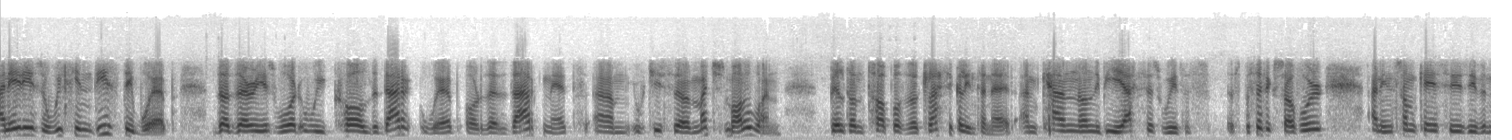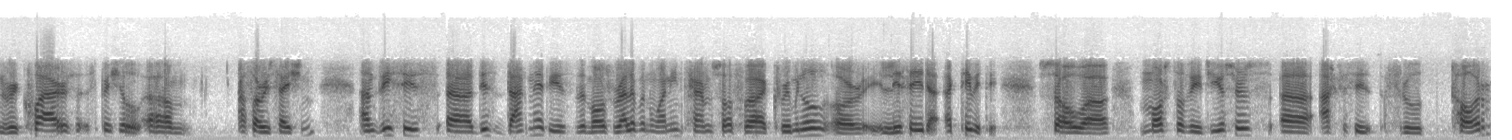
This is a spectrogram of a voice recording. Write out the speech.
And it is within this deep web that there is what we call the dark web or the darknet, um, which is a much smaller one built on top of the classical internet and can only be accessed with specific software and in some cases even requires special um, authorization. And this is uh, this darknet is the most relevant one in terms of uh, criminal or illicit activity. So uh, most of its users uh, access it through Tor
